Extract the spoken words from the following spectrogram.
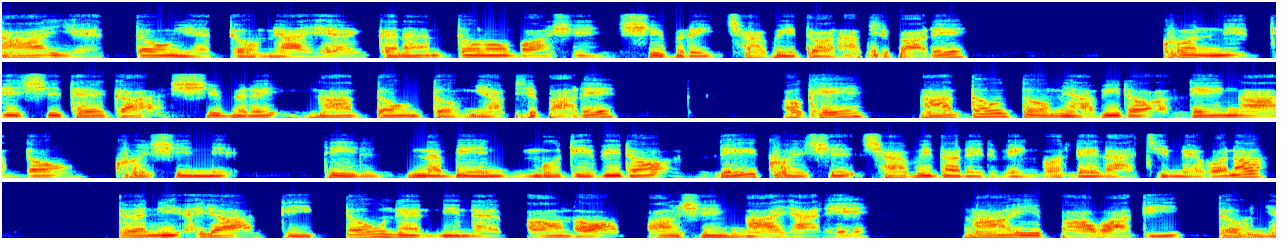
9ရဲ့3ရဲ့3မြရဲ့ကဏ္ဍ3လုံးပေါင်းရှင်းရှစ်ပရိတ်ရှာပေးတော့တာဖြစ်ပါတယ်။ခုနှစ်တရှိထဲကရှစ်ပရိတ်933မြဖြစ်ပါတယ်။ Okay 933မြပြီးတော့453ခွန်ရှင်းနှစ်ဒီနှစ်ပင်မူတည်ပြီးတော့၄ခွန်ရှင်းရှာပေးတော့တဲ့တပင်ကိုလေ့လာကြည့်မယ်ပေါ့နော်။တနည်းအရာဒီ3နဲ့2နဲ့ပေါင်းတော့ပေါင်းရှင်း900ရတယ်။ 9ရဲ့ပါဝါသည်3ည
